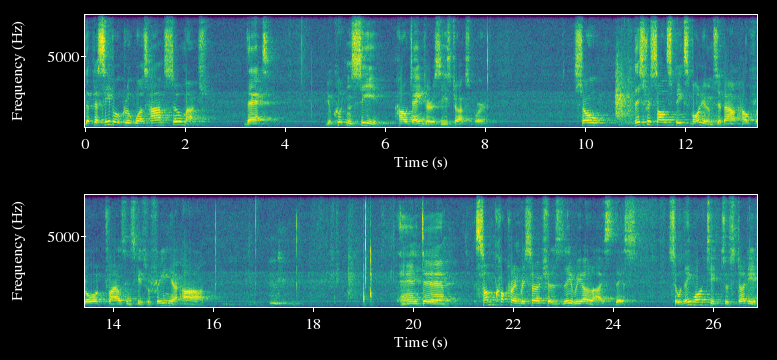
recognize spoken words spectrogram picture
The placebo group was harmed so much that you couldn't see how dangerous these drugs were. So this result speaks volumes about how flawed trials in schizophrenia are. And uh, some Cochrane researchers, they realized this. So they wanted to study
